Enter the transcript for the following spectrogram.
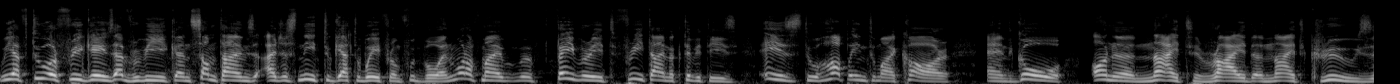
We have two or three games every week, and sometimes I just need to get away from football. And one of my uh, favorite free time activities is to hop into my car and go on a night ride, a night cruise.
